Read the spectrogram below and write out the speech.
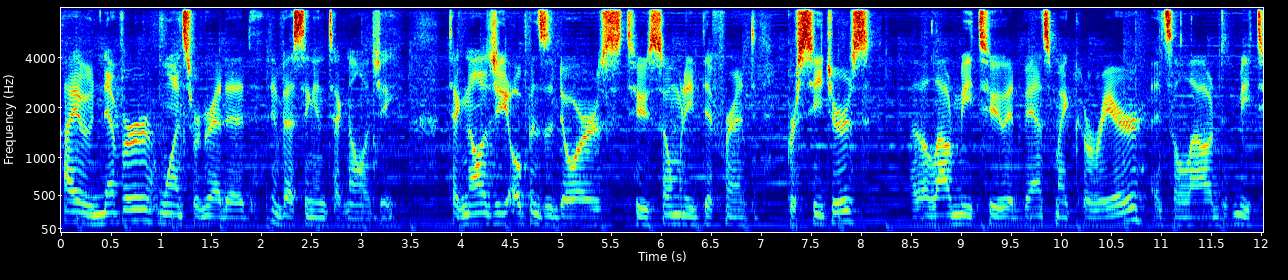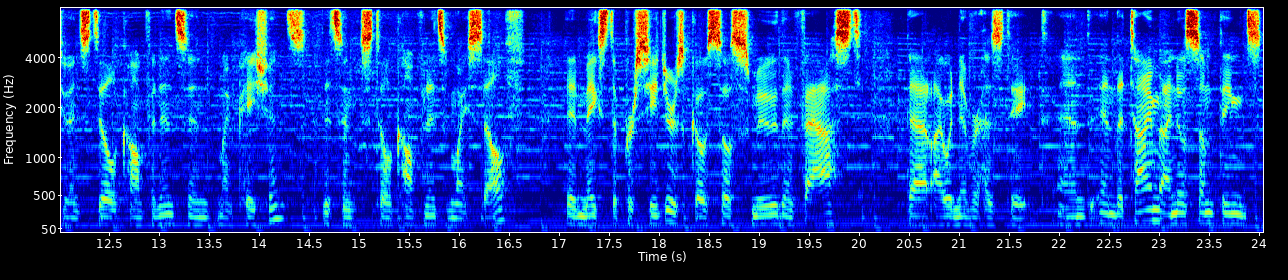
I have never once regretted investing in technology. Technology opens the doors to so many different procedures. It allowed me to advance my career. It's allowed me to instill confidence in my patients. It's instilled confidence in myself. It makes the procedures go so smooth and fast that I would never hesitate. And in the time, I know some things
